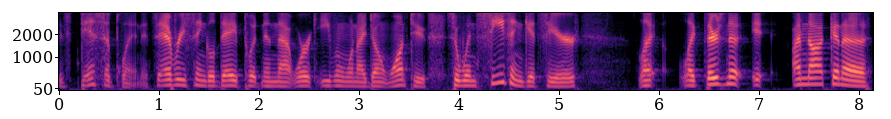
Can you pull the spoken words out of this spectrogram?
It's discipline. It's every single day putting in that work even when I don't want to. So when season gets here, like like there's no it, I'm not going to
